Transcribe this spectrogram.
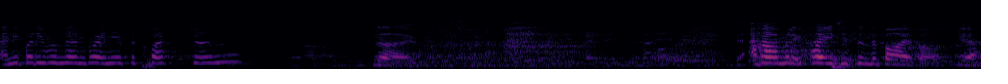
Anybody remember any of the questions? No. How many pages in the Bible? Yeah.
